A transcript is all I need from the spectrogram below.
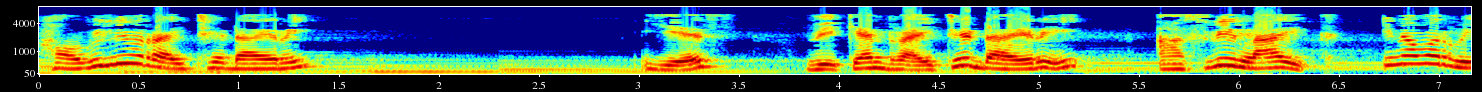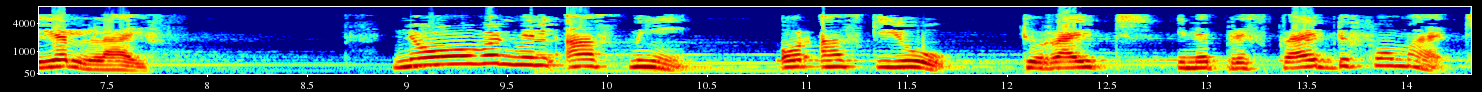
How will you write a diary? Yes, we can write a diary as we like in our real life. No one will ask me or ask you to write in a prescribed format.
